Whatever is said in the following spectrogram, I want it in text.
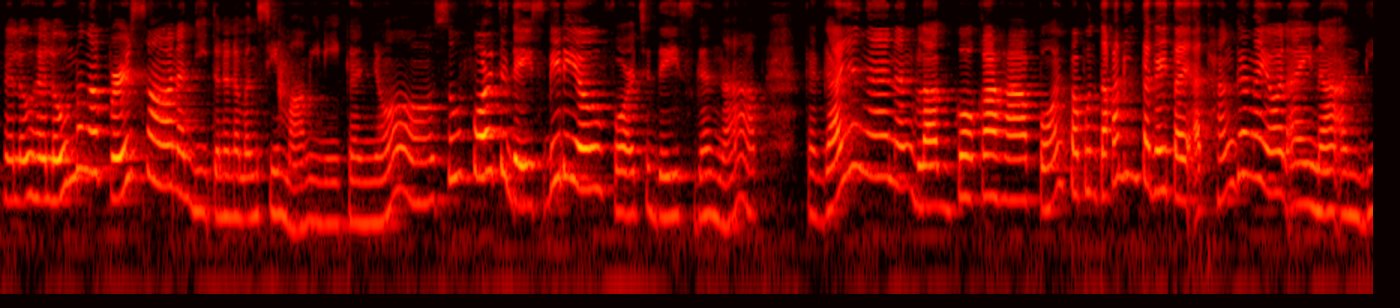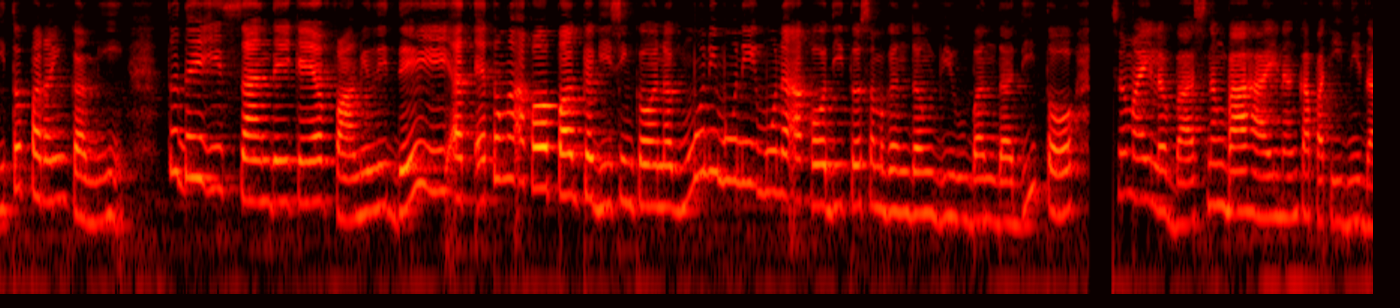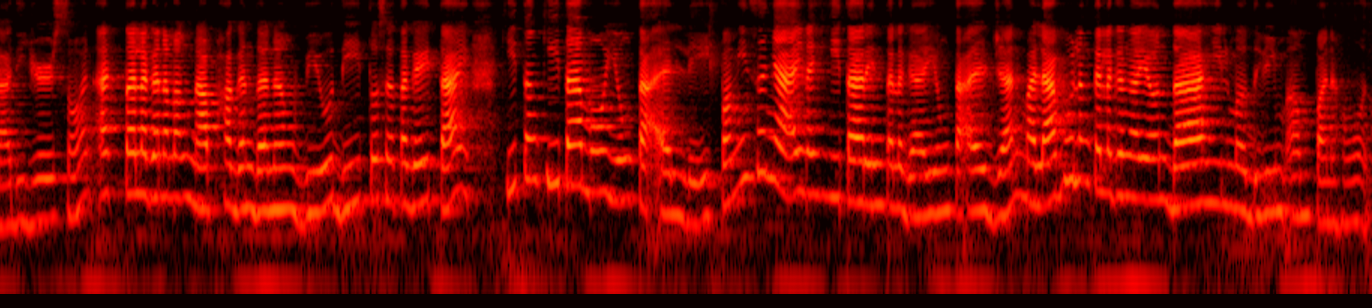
Hello, hello mga person! Nandito na naman si Mami Nika nyo. So for today's video, for today's ganap, kagaya nga ng vlog ko kahapon, papunta kaming Tagaytay at hanggang ngayon ay naandito pa rin kami. Today is Sunday kaya family day at eto nga ako pagkagising ko nagmuni-muni muna ako dito sa magandang view banda dito sa may labas ng bahay ng kapatid ni Daddy Gerson at talaga namang napakaganda ng view dito sa Tagaytay. Kitang-kita mo yung Taal Lake. Paminsan niya ay nakikita rin talaga yung Taal dyan. Malabo lang talaga ngayon dahil madilim ang panahon.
